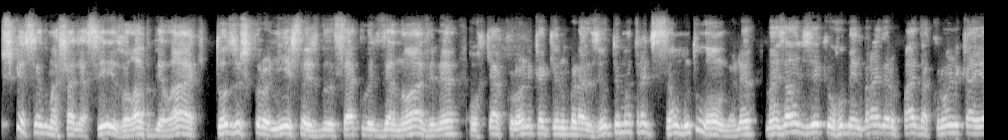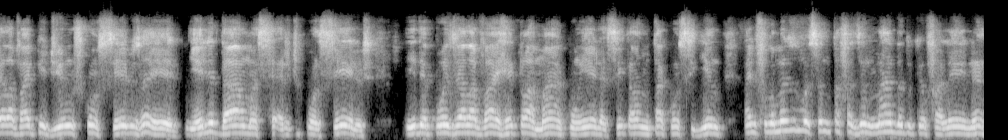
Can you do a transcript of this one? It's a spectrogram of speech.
esquecendo Machado de Assis, Olavo Bilac, todos os cronistas do século XIX, né? Porque a crônica aqui no Brasil tem uma tradição muito longa, né? Mas ela dizia que o Rubem Braga era o pai da crônica e ela vai pedir uns conselhos a ele. E ele dá uma série de conselhos e depois ela vai reclamar com ele assim que ela não está conseguindo. Aí ele falou, mas você não está fazendo nada do que eu falei, né?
